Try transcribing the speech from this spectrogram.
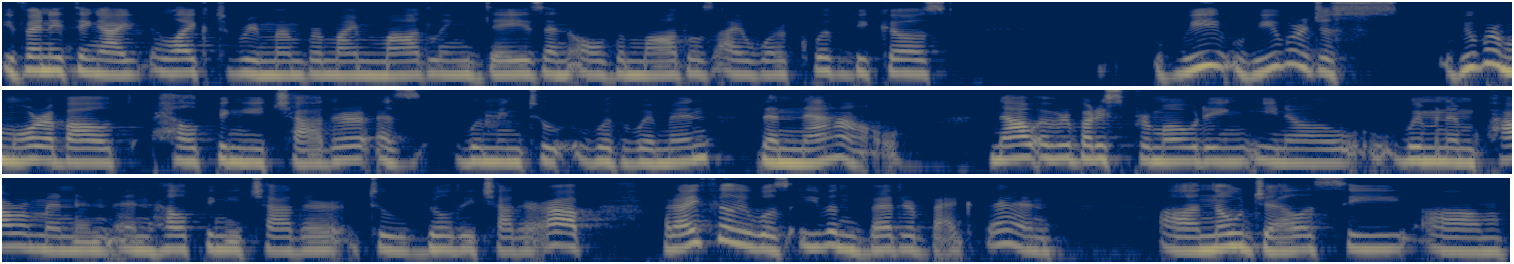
if anything i like to remember my modeling days and all the models i work with because we we were just we were more about helping each other as women to with women than now. Now everybody's promoting you know women empowerment and, and helping each other to build each other up. But i feel it was even better back then. Uh, no jealousy. Um,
